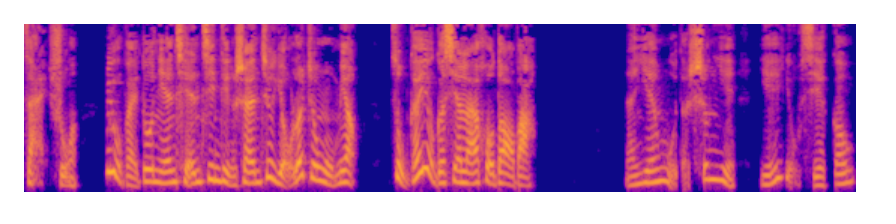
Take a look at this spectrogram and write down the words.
再说，六百多年前金顶山就有了真武庙，总该有个先来后到吧？”南烟武的声音也有些高。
